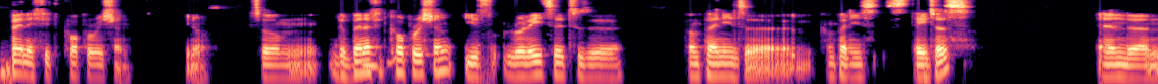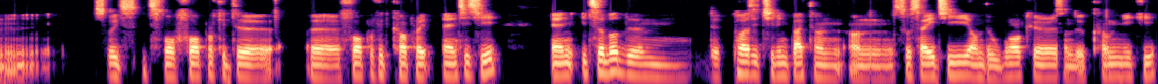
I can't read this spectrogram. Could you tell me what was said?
benefit corporation, you know. So um, the benefit mm-hmm. corporation is related to the company's, uh, company's status. And, um, so it's, it's for for-profit, uh, uh, for-profit corporate entity. And it's about the, um, the positive impact on, on society, on the workers, on the community,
